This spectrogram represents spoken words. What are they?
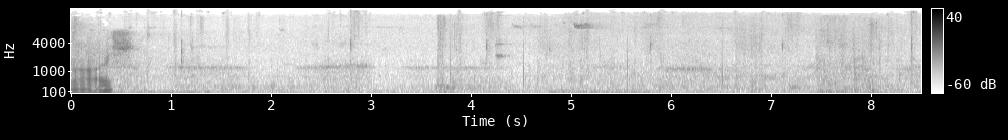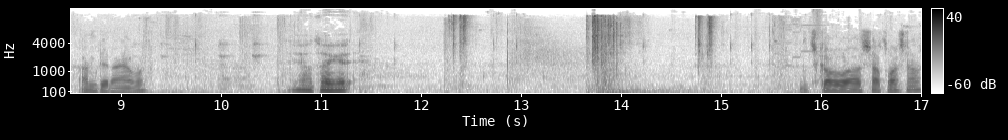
Nice. I'm good, I have one. Yeah, I'll take it. Let's go uh, southwest now.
